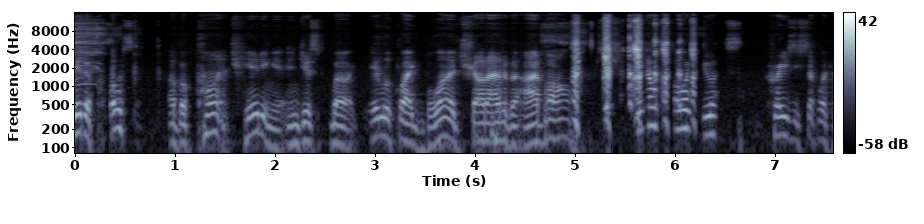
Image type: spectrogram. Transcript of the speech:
did a close of a punch hitting it and just, well, it looked like blood shot out of the eyeball. you know, always doing crazy stuff like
